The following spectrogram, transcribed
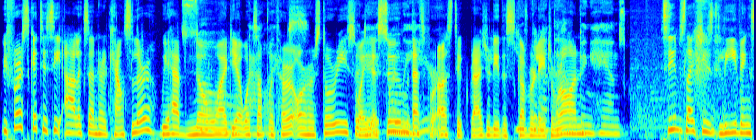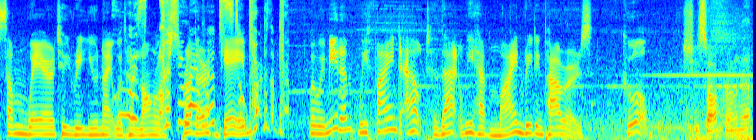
We first get to see Alex and her counselor. We have no idea what's up with her or her story, so I assume finally that's for us to gradually discover You've been at later on. Helping Hands Seems like she's leaving somewhere to reunite with her long lost brother, Gabe. part of the pro- When we meet him, we find out that we have mind reading powers. Cool. She's all grown up.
